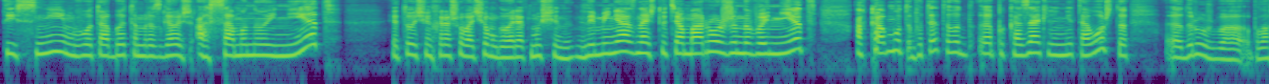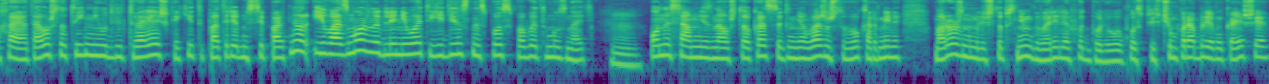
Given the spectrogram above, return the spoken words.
ты с ним вот об этом разговариваешь, а со мной нет, это очень хорошо, о чем говорят мужчины. Для меня, значит, у тебя мороженого нет, а кому-то... Вот это вот э, показатель не того, что э, дружба плохая, а того, что ты не удовлетворяешь какие-то потребности партнера, и, возможно, для него это единственный способ об этом узнать. Mm. Он и сам не знал, что, оказывается, для него важно, чтобы его кормили мороженым или чтобы с ним говорили о футболе. О, господи, в чем проблема? Конечно, я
